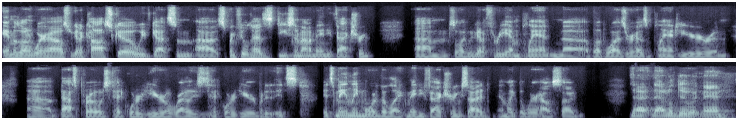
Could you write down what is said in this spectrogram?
Amazon warehouse, we got a Costco, we've got some uh, Springfield has decent amount of manufacturing. Um, so like we've got a 3M plant and uh, a Budweiser has a plant here and uh, Bass Pro is headquartered here, O'Reilly's is headquartered here, but it, it's it's mainly more the like manufacturing side and like the warehouse side. That that'll do it, man.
